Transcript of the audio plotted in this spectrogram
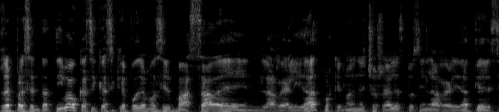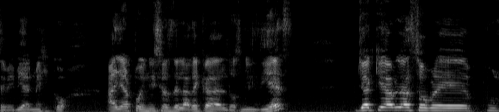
representativa o casi casi que podríamos decir basada en la realidad, porque no en hechos reales, pero sí en la realidad que se vivía en México ayer por inicios de la década del 2010, ya que habla sobre pues,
